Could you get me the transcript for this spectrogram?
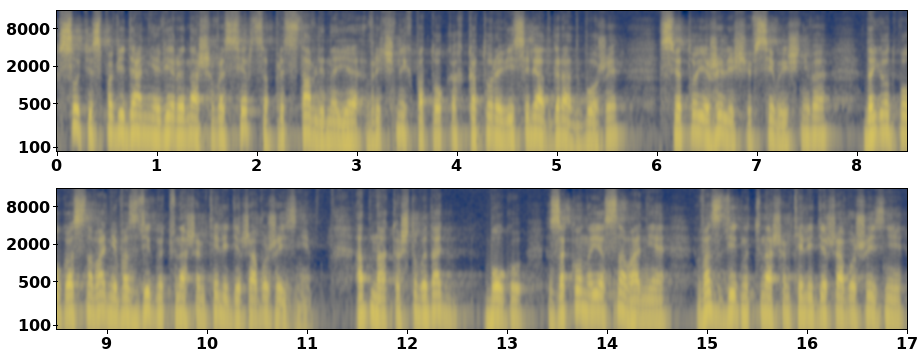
Суть исповедания веры нашего сердца, представленная в речных потоках, которые веселят град Божий – святое жилище Всевышнего дает Богу основание воздвигнуть в нашем теле державу жизни. Однако, чтобы дать Богу законное основание воздвигнуть в нашем теле державу жизни,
